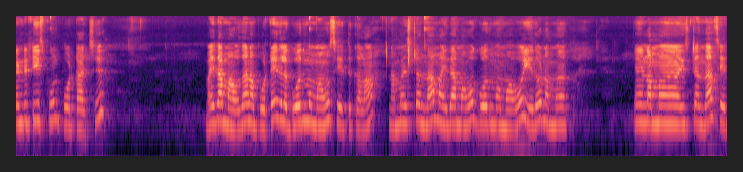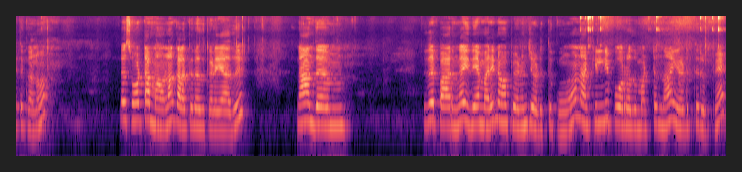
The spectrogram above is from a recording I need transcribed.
ரெண்டு டீஸ்பூன் போட்டாச்சு. மைதா மாவு தான் நான் போட்டேன். இதில் கோதுமை மாவும் சேர்த்துக்கலாம். நம்ம இஷ்டம்தான் மைதா மாவோ கோதுமை மாவோ ஏதோ நம்ம நம்ம இஷ்டம்தான் சேர்த்துக்கணும். இல்லை சோட்டா மாவுலாம் கலக்கிறது கிடையாது. நான் அந்த இதை பாருங்கள் இதே மாதிரி நம்ம பிழிஞ்சு எடுத்துக்குவோம். நான் கிள்ளி போடுறது மட்டும்தான் எடுத்திருப்பேன்.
